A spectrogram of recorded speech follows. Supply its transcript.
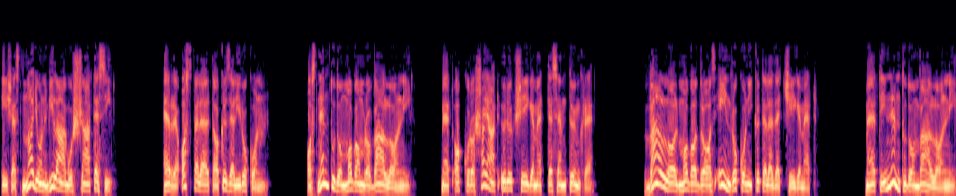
és ezt nagyon világossá teszi. Erre azt felelte a közeli rokon. Azt nem tudom magamra vállalni, mert akkor a saját örökségemet teszem tönkre. Vállal magadra az én rokoni kötelezettségemet, mert én nem tudom vállalni.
